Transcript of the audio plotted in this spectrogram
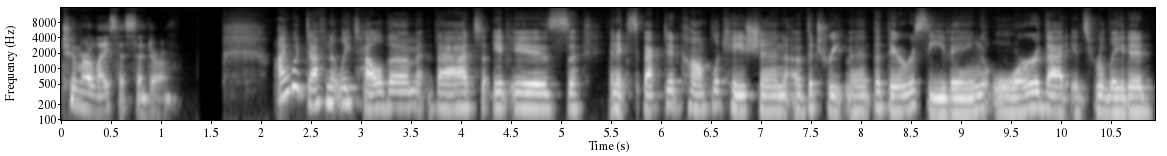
tumor lysis syndrome? I would definitely tell them that it is an expected complication of the treatment that they're receiving or that it's related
